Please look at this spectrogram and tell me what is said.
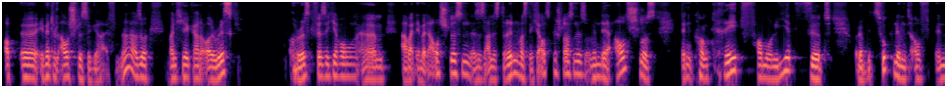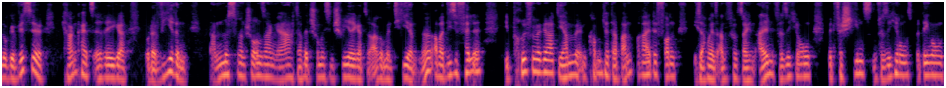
ob äh, eventuell Ausschlüsse greifen. Ne? Also manche gerade All Risk Risk-Versicherung ähm, arbeiten mit Ausschlüssen. Es ist alles drin, was nicht ausgeschlossen ist. Und wenn der Ausschluss denn konkret formuliert wird oder Bezug nimmt auf nur gewisse Krankheitserreger oder Viren, dann müsste man schon sagen, ja, da wird schon ein bisschen schwieriger zu argumentieren. Ne? Aber diese Fälle, die prüfen wir gerade, die haben wir in kompletter Bandbreite von, ich sage mal jetzt Anführungszeichen, allen Versicherungen mit verschiedensten Versicherungsbedingungen.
